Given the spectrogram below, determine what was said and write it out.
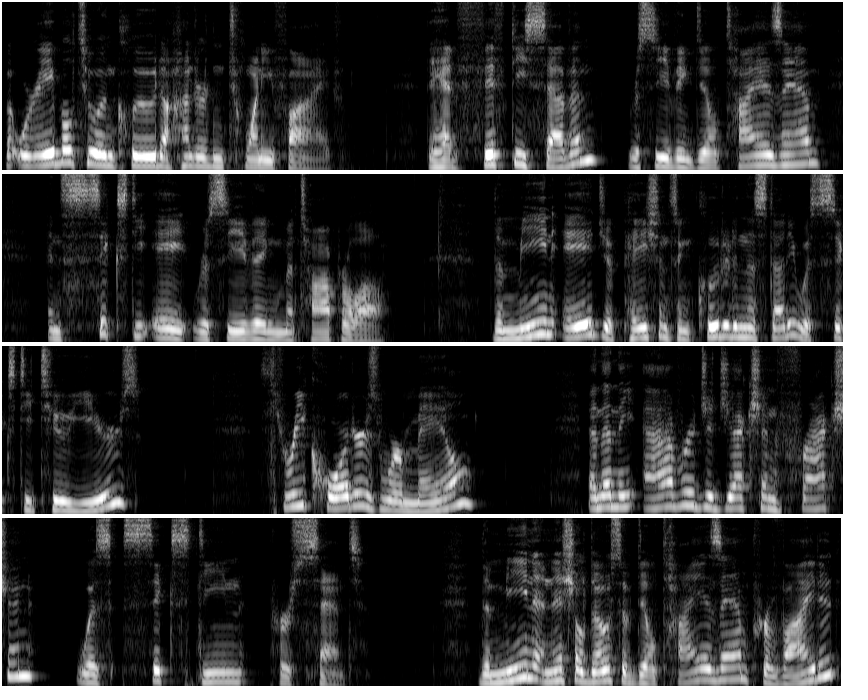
but were able to include 125. They had 57 receiving diltiazem and 68 receiving metoprolol. The mean age of patients included in the study was 62 years. Three quarters were male. And then the average ejection fraction was 16%. The mean initial dose of diltiazem provided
